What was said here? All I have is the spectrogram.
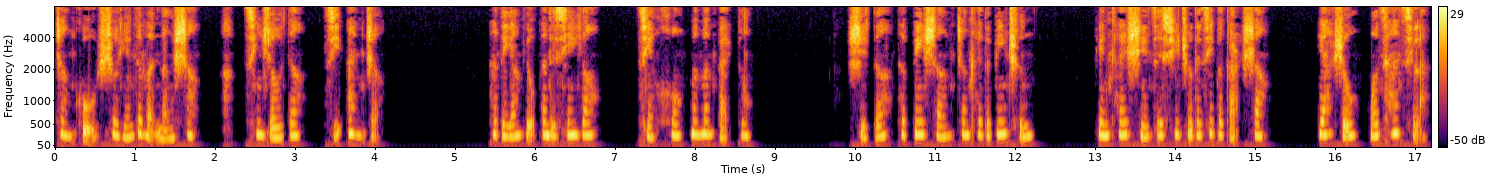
胀鼓硕圆的卵囊上，轻柔的挤按着。他的杨柳般的纤腰前后慢慢摆动，使得他逼上张开的逼唇便开始在虚竹的鸡巴杆上压揉摩擦起来。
